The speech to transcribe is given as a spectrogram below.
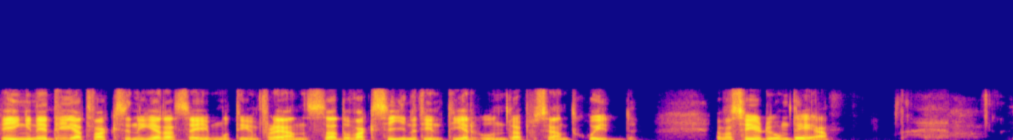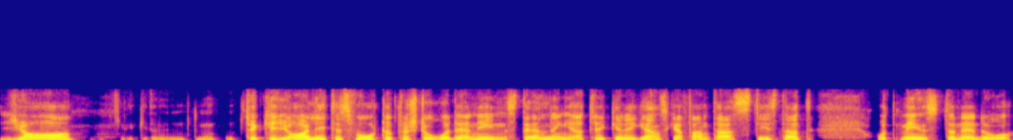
det är ingen idé att vaccinera sig mot influensa då vaccinet inte ger 100% skydd. Vad säger du om det? Ja, tycker jag är lite svårt att förstå den inställningen. Jag tycker det är ganska fantastiskt att åtminstone då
